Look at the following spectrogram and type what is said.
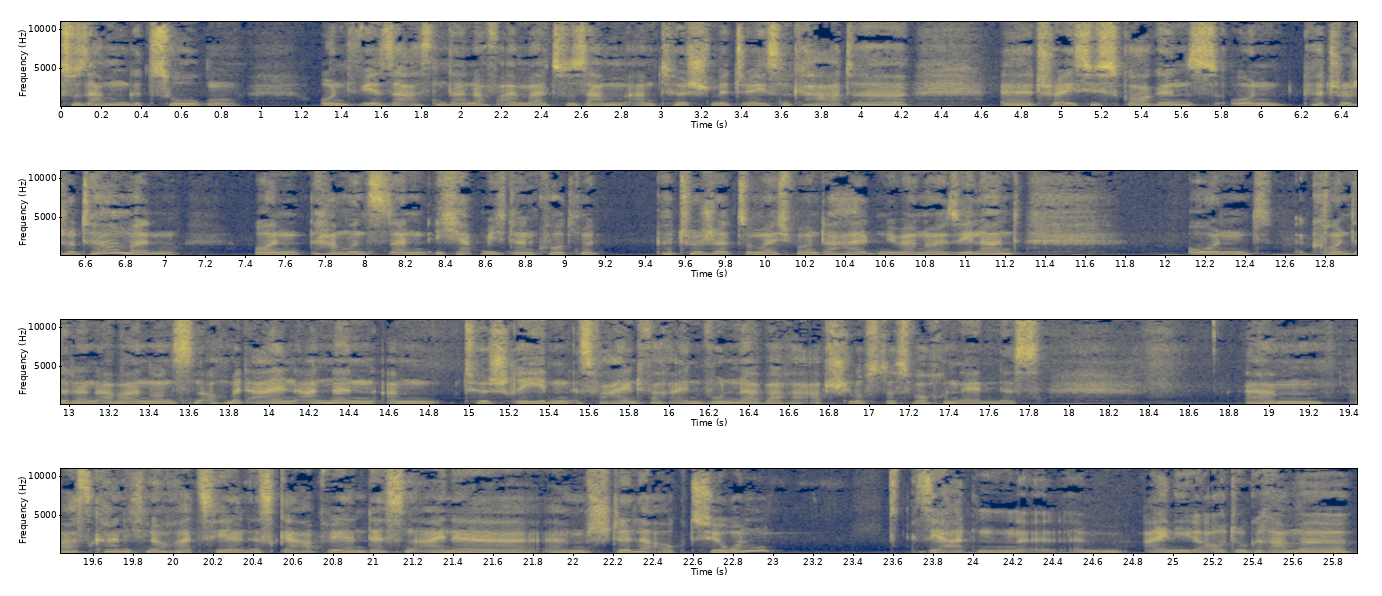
zusammengezogen. Und wir saßen dann auf einmal zusammen am Tisch mit Jason Carter, äh, Tracy Scoggins und Patricia Tillman und haben uns dann, ich habe mich dann kurz mit Patricia zum Beispiel unterhalten über Neuseeland und konnte dann aber ansonsten auch mit allen anderen am Tisch reden. Es war einfach ein wunderbarer Abschluss des Wochenendes. Ähm, was kann ich noch erzählen? Es gab währenddessen eine ähm, stille Auktion. Sie hatten ähm, einige Autogramme,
